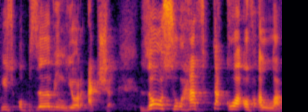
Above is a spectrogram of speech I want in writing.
He's observing your action. Those who have taqwa of Allah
